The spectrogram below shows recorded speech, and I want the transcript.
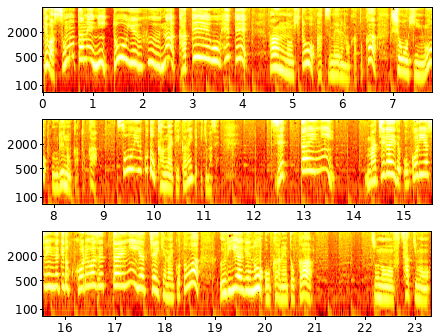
ではそのためにどういうふうな過程を経てファンの人を集めるのかとか商品を売るのかとかそういうことを考えていかないといけません。絶対に間違いで起こりやすいんだけどこれは絶対にやっちゃいけないことは売上のお金とかそのさっきも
